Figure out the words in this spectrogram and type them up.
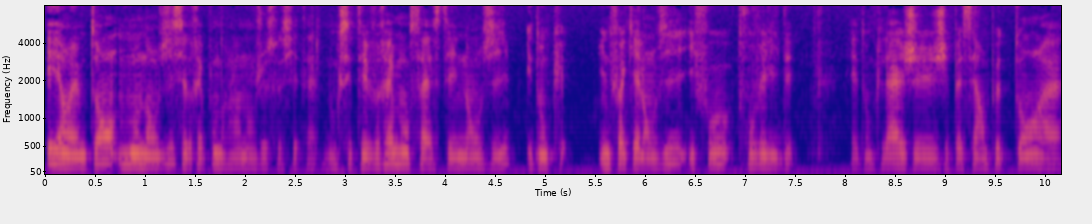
Et en même temps, mon envie, c'est de répondre à un enjeu sociétal. Donc c'était vraiment ça, c'était une envie. Et donc, une fois qu'il y a l'envie, il faut trouver l'idée. Et donc là, j'ai passé un peu de temps à,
